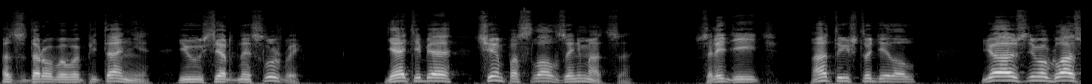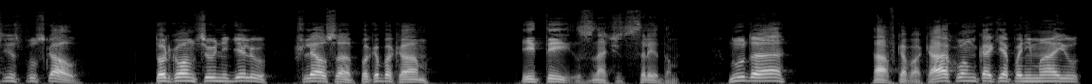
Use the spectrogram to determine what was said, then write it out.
от здорового питания и усердной службы? Я тебя чем послал заниматься? Следить. А ты что делал? Я с него глаз не спускал. Только он всю неделю шлялся по кабакам. И ты, значит, следом. Ну да. А в кабаках он, как я понимаю,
